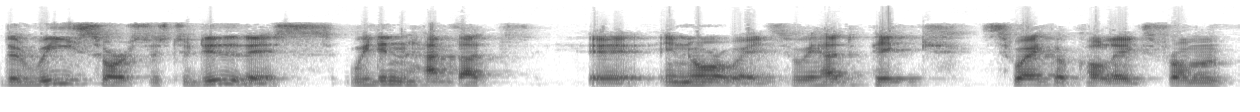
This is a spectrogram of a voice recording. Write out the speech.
the resources to do this, we didn't have that uh, in Norway. So we had to pick Sweco colleagues from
